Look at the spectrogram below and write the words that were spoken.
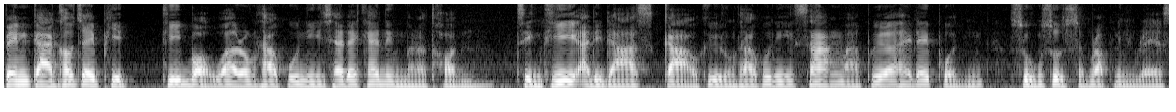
เป็นการเข้าใจผิดที่บอกว่ารองเท้าคู่นี้ใช้ได้แค่ 1 มาราธอน สิ่งที่ Adidas กล่าวคือรองเท้าคู่นี้สร้างมาเพื่อให้ได้ผลสูงสุดสำหรับ1เรส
